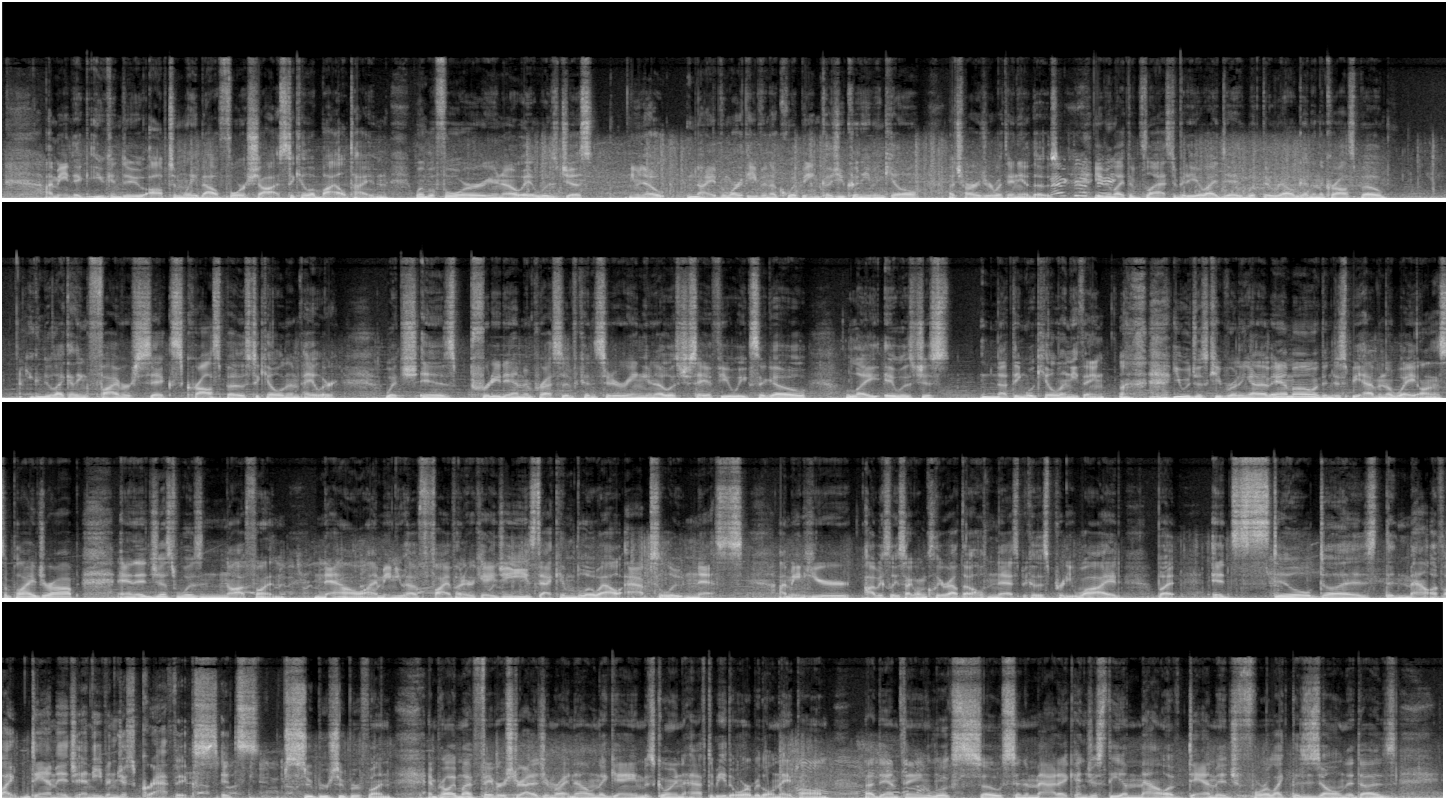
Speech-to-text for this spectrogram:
I mean, it, you can do optimally about four shots to kill a Bile Titan, when before, you know, it was just, you know, not even worth even equipping because you couldn't even kill a charger with any of those. Even like the last video I did with the railgun and the crossbow, you can do like I think five or six crossbows to kill an impaler, which is pretty damn impressive considering you know let's just say a few weeks ago, like it was just nothing would kill anything. you would just keep running out of ammo and then just be having to wait on a supply drop, and it just was not fun. Now, I mean, you have 500 kgs that can blow out absolute nests. I mean, here, obviously, it's not going to clear out the whole nest because it's pretty wide, but it still does the amount of like damage and even just graphics. It's super, super fun. And probably my favorite stratagem right now in the game is going to have to be the orbital napalm. That damn thing looks so cinematic and and just the amount of damage for like the zone it does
